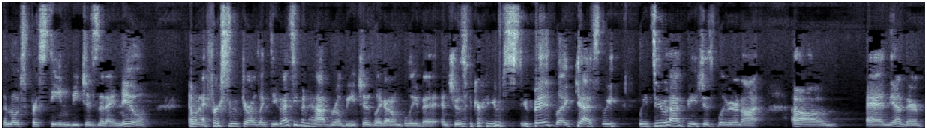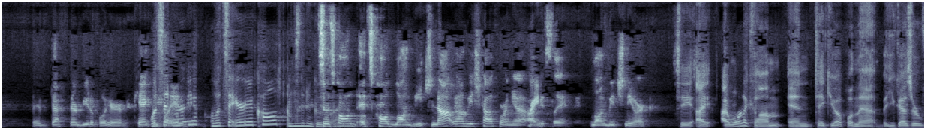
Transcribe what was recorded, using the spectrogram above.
the most pristine beaches that i knew and when I first moved here, I was like, "Do you guys even have real beaches?" Like, I don't believe it. And she was like, "Are you stupid?" Like, yes, we we do have beaches, believe it or not. Um, and yeah, they're they're def- they're beautiful here. Can't What's the complain. area? What's the area called? I'm gonna Google. So it's it. called it's called Long Beach, not Long Beach, California, Right. obviously. Long Beach, New York. See, I I want to come and take you up on that, but you guys are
